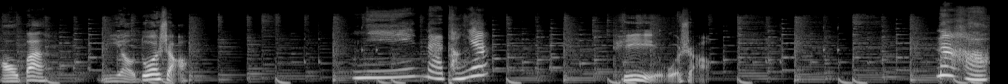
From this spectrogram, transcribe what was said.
好办，你要多少？你哪疼呀？屁股上。那好，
